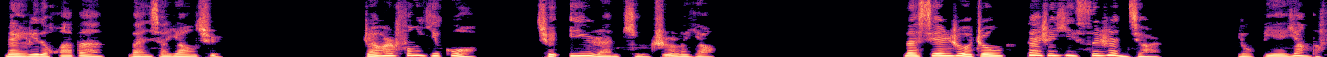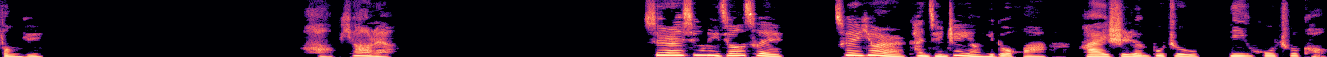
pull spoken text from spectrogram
美丽的花瓣弯下腰去。然而风一过。却依然挺直了腰，那纤弱中带着一丝韧劲儿，有别样的风韵。好漂亮！虽然心力交瘁，翠玉儿看见这样一朵花，还是忍不住低呼出口。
